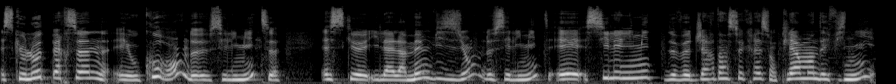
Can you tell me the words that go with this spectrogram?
Est-ce que l'autre personne est au courant de ces limites? Est-ce qu'il a la même vision de ces limites Et si les limites de votre jardin secret sont clairement définies,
